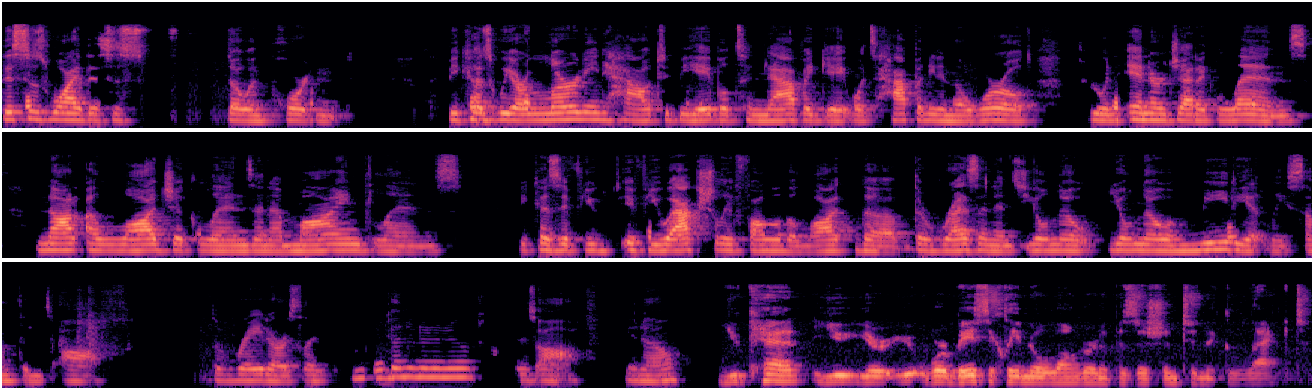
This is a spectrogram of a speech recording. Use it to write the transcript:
This is why this is so important because we are learning how to be able to navigate what's happening in the world through an energetic lens, not a logic lens and a mind lens. Because if you if you actually follow the lot the the resonance, you'll know you'll know immediately something's off. The radar is like "Mm, no no no no no something's off. You know. You can't. You you're, you we're basically no longer in a position to neglect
